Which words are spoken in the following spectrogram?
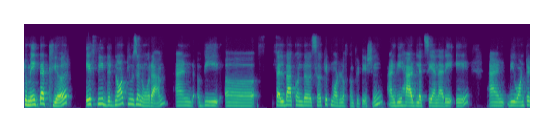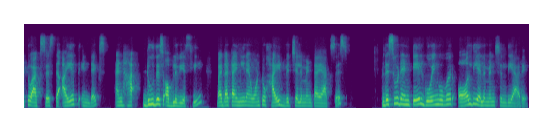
to make that clear, if we did not use an ORAM and we uh, fell back on the circuit model of computation and we had, let's say, an array A, and we wanted to access the ith index and do this obliviously, by that, I mean I want to hide which element I access. This would entail going over all the elements in the array,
